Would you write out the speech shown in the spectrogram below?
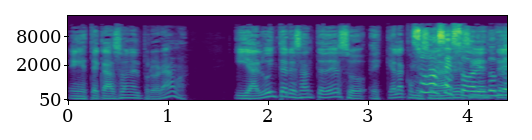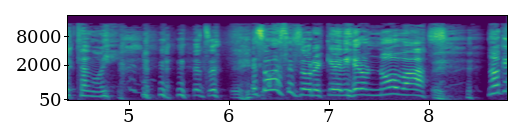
en este caso, en el programa. Y algo interesante de eso es que la Esos comisionada asesores, ¿dónde están hoy? Esos- Esos asesores que le dijeron, no vas. No, que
